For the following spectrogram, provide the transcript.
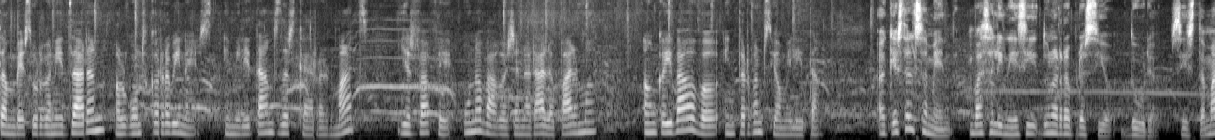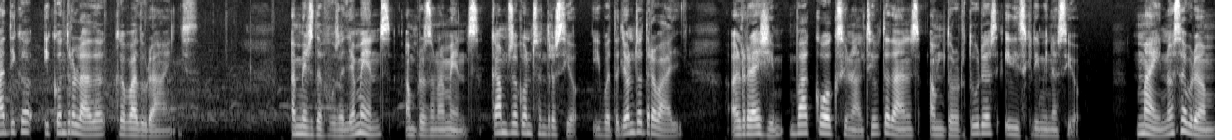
També s'organitzaren alguns carrabiners i militants d'esquerra armats i es va fer una vaga general a Palma en què hi va haver intervenció militar. Aquest alçament va ser l'inici d'una repressió dura, sistemàtica i controlada que va durar anys. A més de fusellaments, empresonaments, camps de concentració i batallons de treball, el règim va coaccionar els ciutadans amb tortures i discriminació. Mai no sabrem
